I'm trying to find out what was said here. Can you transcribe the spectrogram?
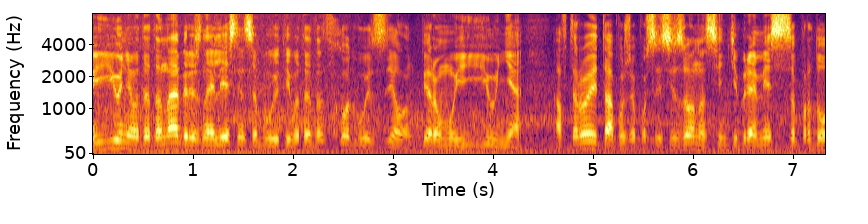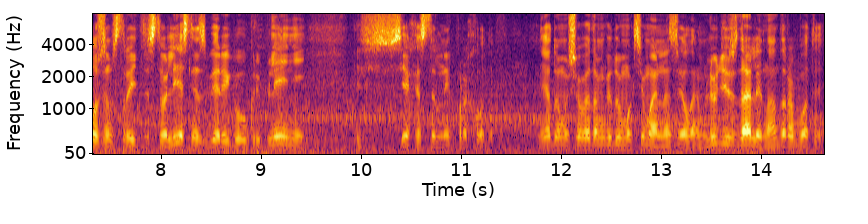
июня вот эта набережная лестница будет и вот этот вход будет сделан 1 июня. А второй этап уже после сезона с сентября месяца продолжим строительство лестниц, берегоукреплений и всех остальных проходов. Я думаю, что в этом году максимально сделаем. Люди ждали, надо работать.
